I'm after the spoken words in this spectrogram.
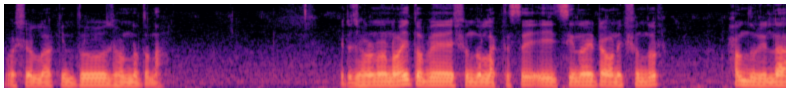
মার্শাল্লাহ কিন্তু ঝর্ণা তো না। এটা ঝর্ণা নয়, তবে সুন্দর লাগতেছে। এই সিনারিটা অনেক সুন্দর। আলহামদুলিল্লাহ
